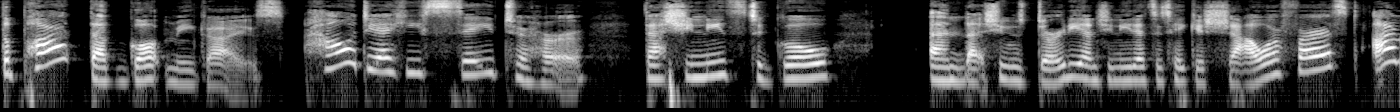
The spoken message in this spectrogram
The part that got me, guys, how dare he say to her that she needs to go and that she was dirty and she needed to take a shower first? I'm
